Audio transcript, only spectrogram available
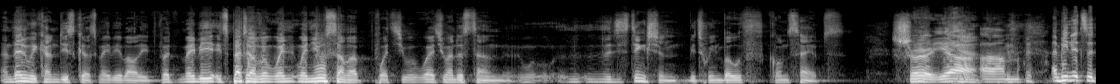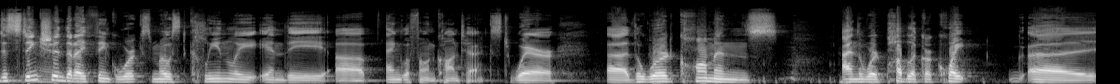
and then we can discuss maybe about it. But maybe it's better when when you sum up what you what you understand the distinction between both concepts. Sure. Yeah. yeah. Um, I mean, it's a distinction that I think works most cleanly in the uh, Anglophone context, where uh, the word commons and the word public are quite uh,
